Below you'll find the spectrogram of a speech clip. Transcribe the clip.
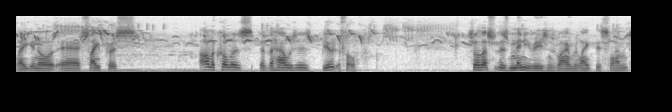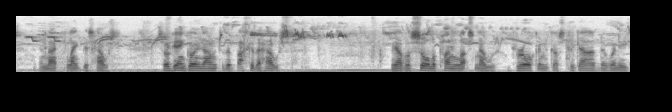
like you know uh, Cyprus. All the colours of the houses beautiful. So that's there's many reasons why we like this land and that like this house so again going down to the back of the house we have a solar panel that's now broken because the gardener when he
